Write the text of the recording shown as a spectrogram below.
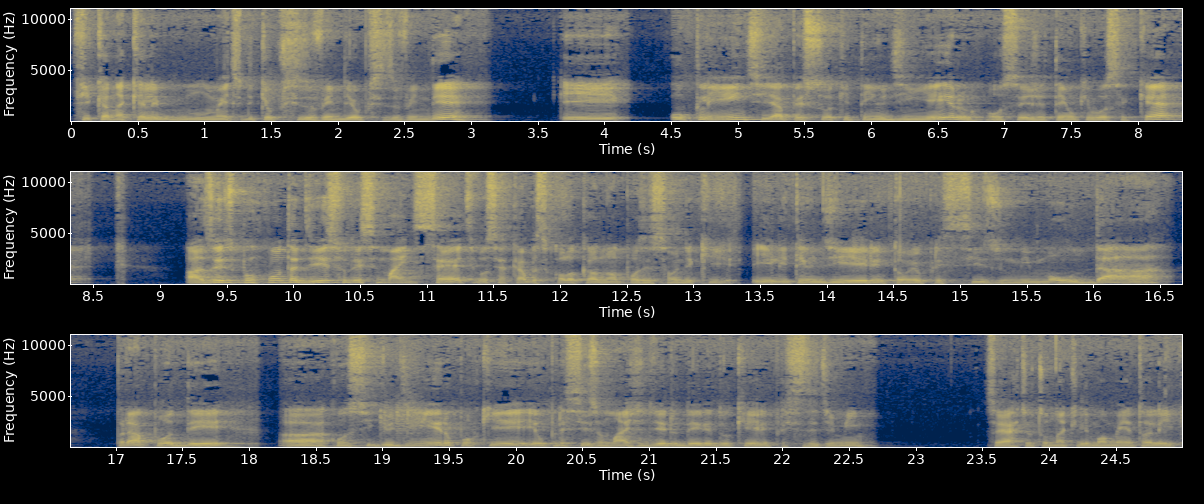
fica naquele momento de que eu preciso vender, eu preciso vender e o cliente e a pessoa que tem o dinheiro, ou seja, tem o que você quer, às vezes, por conta disso, desse mindset, você acaba se colocando numa posição de que ele tem o dinheiro, então eu preciso me moldar para poder uh, conseguir o dinheiro, porque eu preciso mais do dinheiro dele do que ele precisa de mim. Certo? Eu estou naquele momento ali.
